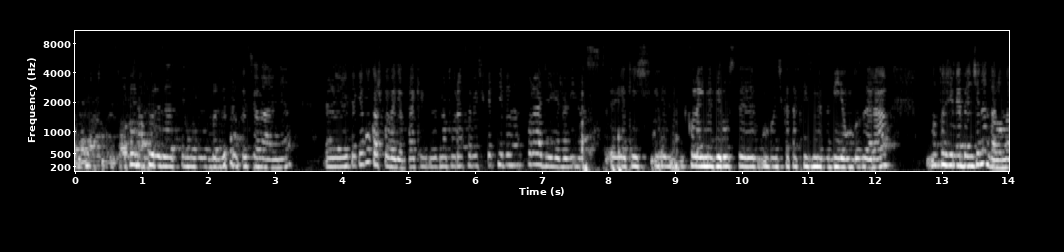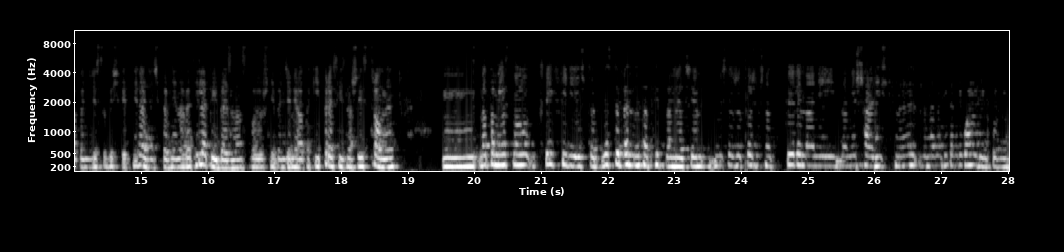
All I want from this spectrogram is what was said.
od, Denaturyzacja mówiąc bardziej profesjonalnie. E, tak jak Łukasz powiedział, tak, natura sobie świetnie bez nas poradzi, jeżeli nas e, jakieś e, kolejne wirusy bądź kataklizmy wybiją do zera, no to Ziemia będzie nadal, ona będzie sobie świetnie radzić, pewnie nawet i lepiej bez nas, bo już nie będzie miała takiej presji z naszej strony. Mm, natomiast no, w tej chwili jeszcze, jeszcze będąc na tej planecie, myślę, że też już na tyle na niej namieszaliśmy, że nawet i ten rewilding pewnie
